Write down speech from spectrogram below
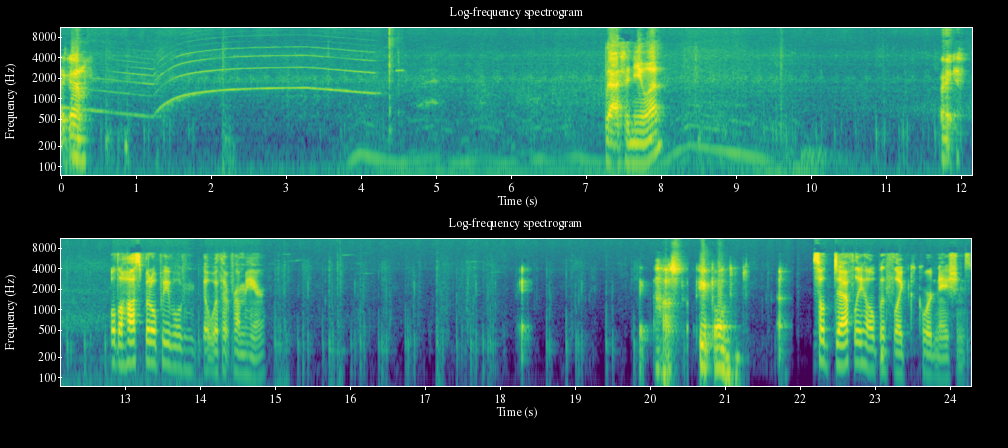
I got him. That's a new one. Alright. Well, the hospital people can deal with it from here. The hospital people. This will definitely help with, like, coordinations.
